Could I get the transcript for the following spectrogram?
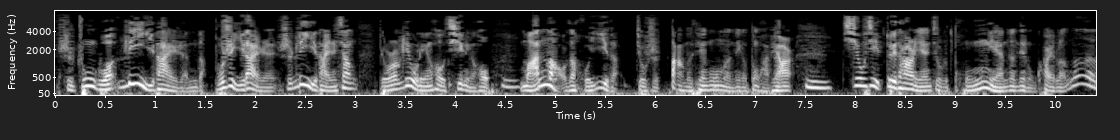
是中国历代人的，不是一代人，是历代人。像比如说六零后、七零后，满脑子回忆的就是《大闹天宫》的那个动画片儿。嗯，《西游记》对他而言就是童年的那种快乐，那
